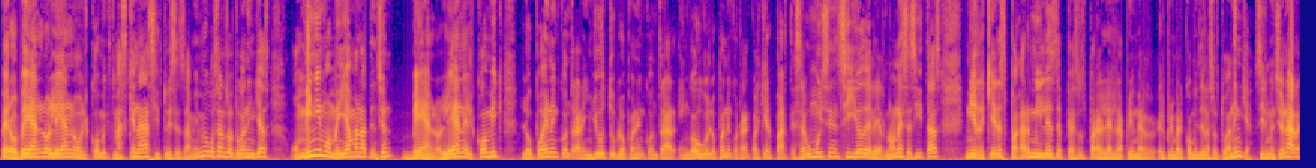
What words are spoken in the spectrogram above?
pero véanlo, léanlo el cómic, más que nada si tú dices, a mí me gustan las tortugas ninjas o mínimo me llaman la atención, véanlo, lean el cómic, lo pueden encontrar en YouTube, lo pueden encontrar en Google, lo pueden encontrar en cualquier parte, es algo muy sencillo de leer. No necesitas ni requieres pagar miles de pesos para leer la primer, el primer cómic de la Tortuga Sin mencionar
